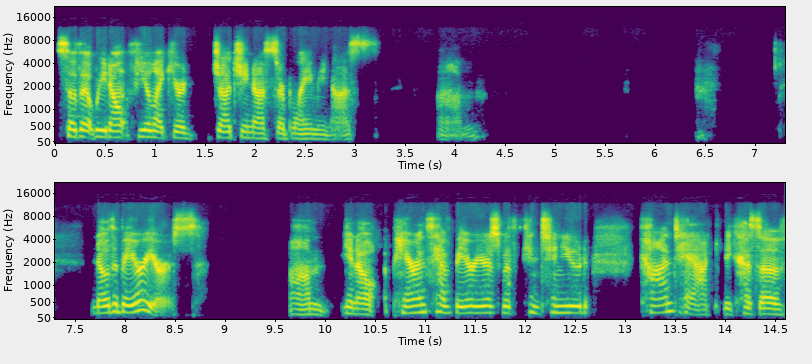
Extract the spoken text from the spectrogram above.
so that we don't feel like you're judging us or blaming us. Um, know the barriers. Um, you know, parents have barriers with continued contact because of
